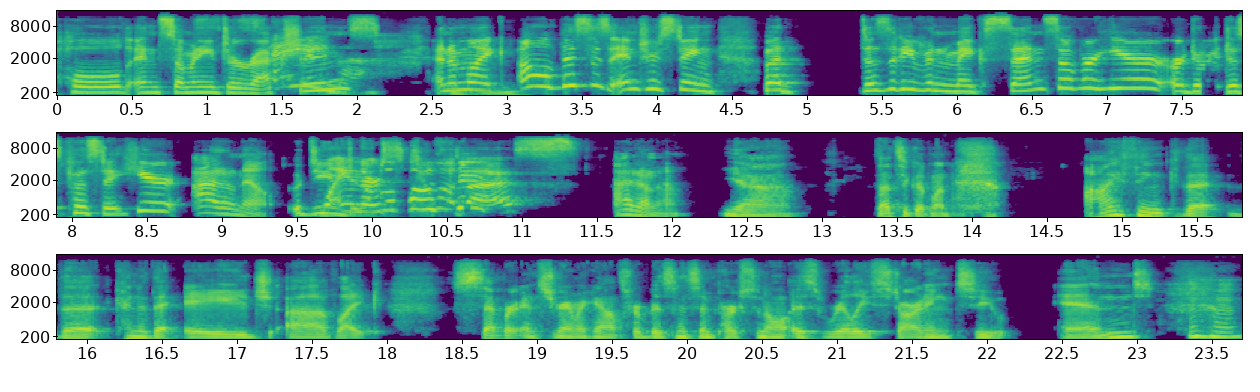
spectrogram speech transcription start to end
pulled in so many directions. And I'm like, Mhm. oh, this is interesting, but does it even make sense over here? Or do I just post it here? I don't know. Do you well, and there's double two post of it? us. I don't know. Yeah, that's a good one. I think that the kind of the age of like separate Instagram accounts for business and personal is really starting to end. Mm-hmm.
